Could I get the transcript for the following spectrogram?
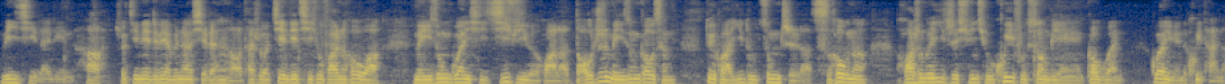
危机来临啊。说今天这篇文章写的很好，他说间谍气球发生后啊。美中关系急剧恶化了，导致美中高层对话一度终止了。此后呢，华盛顿一直寻求恢复双边高官官员的会谈呢。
